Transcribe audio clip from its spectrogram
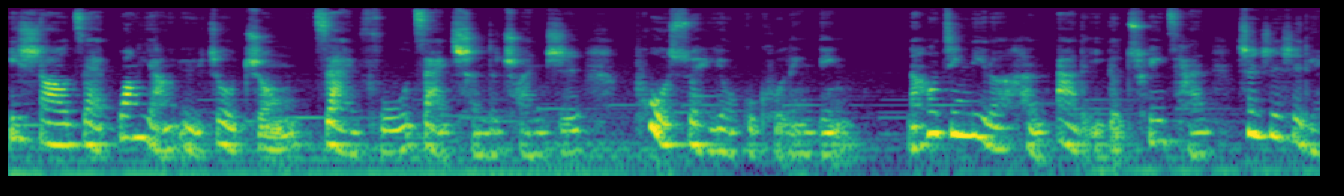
一艘在汪洋宇宙中载浮载沉的船只。破碎又孤苦伶仃，然后经历了很大的一个摧残，甚至是连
